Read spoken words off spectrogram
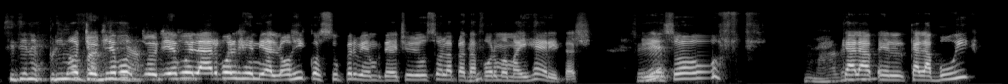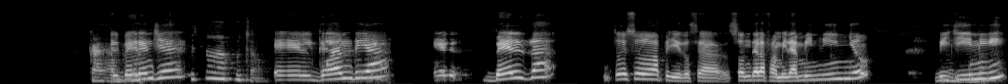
si tienes primos. No, yo, llevo, yo llevo el árbol genealógico súper bien, de hecho yo uso la plataforma ¿Sí? MyHeritage. ¿Sí? Y eso, Cala, el Calabuic, el Berenger, no el Gandia, el Belda, todos esos apellidos, o sea, son de la familia Mi Niño, Villini,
